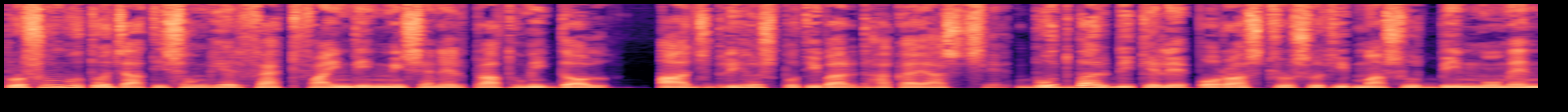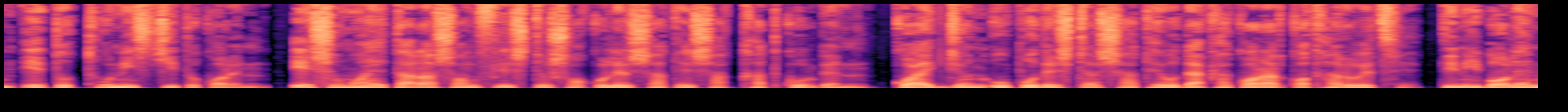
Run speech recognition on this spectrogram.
প্রসঙ্গত জাতিসংঘের ফ্যাক্ট ফাইন্ডিং মিশনের প্রাথমিক দল আজ বৃহস্পতিবার ঢাকায় আসছে। বুধবার বিকেলে পররাষ্ট্র সচিব মাসুদ বিন মোমেন এ তথ্য নিশ্চিত করেন। এ সময়ে তারা সংশ্লিষ্ট সকলের সাথে সাক্ষাৎ করবেন। কয়েকজন উপদেষ্টার সাথেও দেখা করার কথা রয়েছে। তিনি বলেন,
